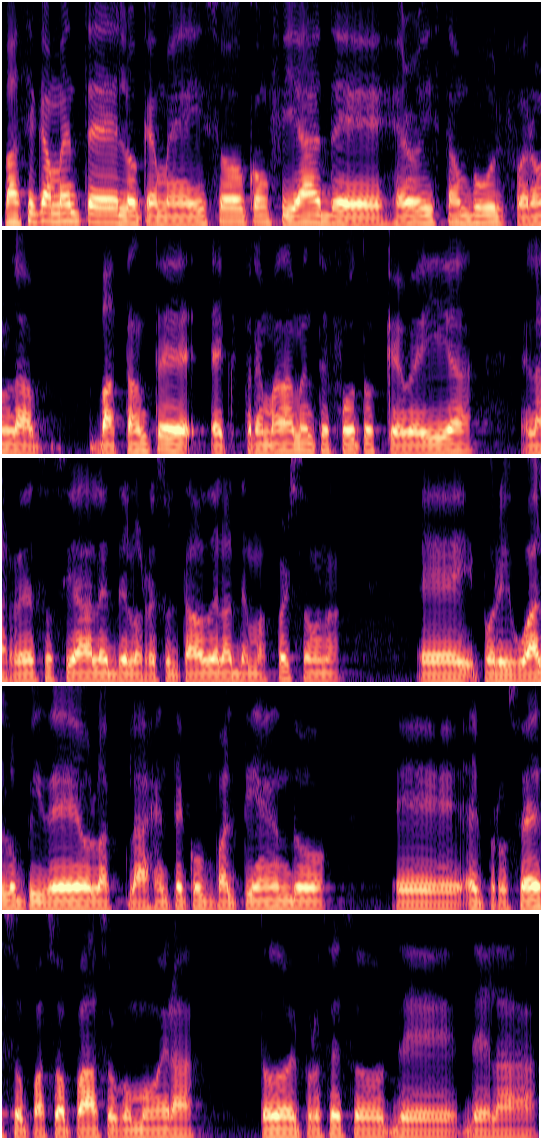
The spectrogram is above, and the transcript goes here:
Básicamente lo que me hizo confiar de Hero Istanbul fueron las bastante extremadamente fotos que veía en las redes sociales de los resultados de las demás personas, eh, por igual los videos, la, gente compartiendo eh, el proceso paso a paso, cómo era todo el proceso de, la,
